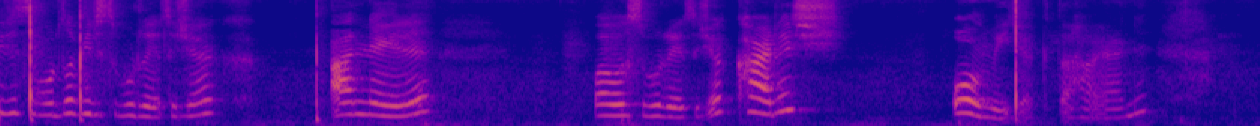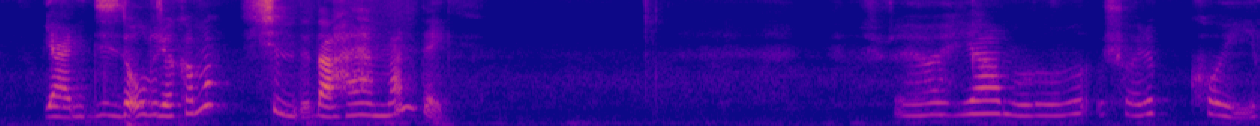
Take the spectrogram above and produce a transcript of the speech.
Birisi burada, birisi burada yatacak. Anne ile babası burada yatacak. Kardeş olmayacak daha yani. Yani dizide olacak ama şimdi daha hemen değil. Şuraya yağmurunu şöyle koyayım.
